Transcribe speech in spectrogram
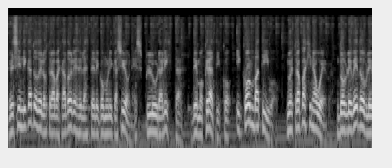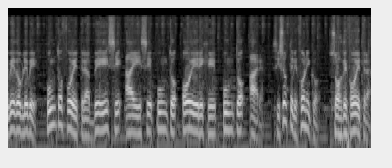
El Sindicato de los Trabajadores de las Telecomunicaciones, pluralista, democrático y combativo. Nuestra página web www.foetrabsas.org.ar. Si sos telefónico, sos de Foetra.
